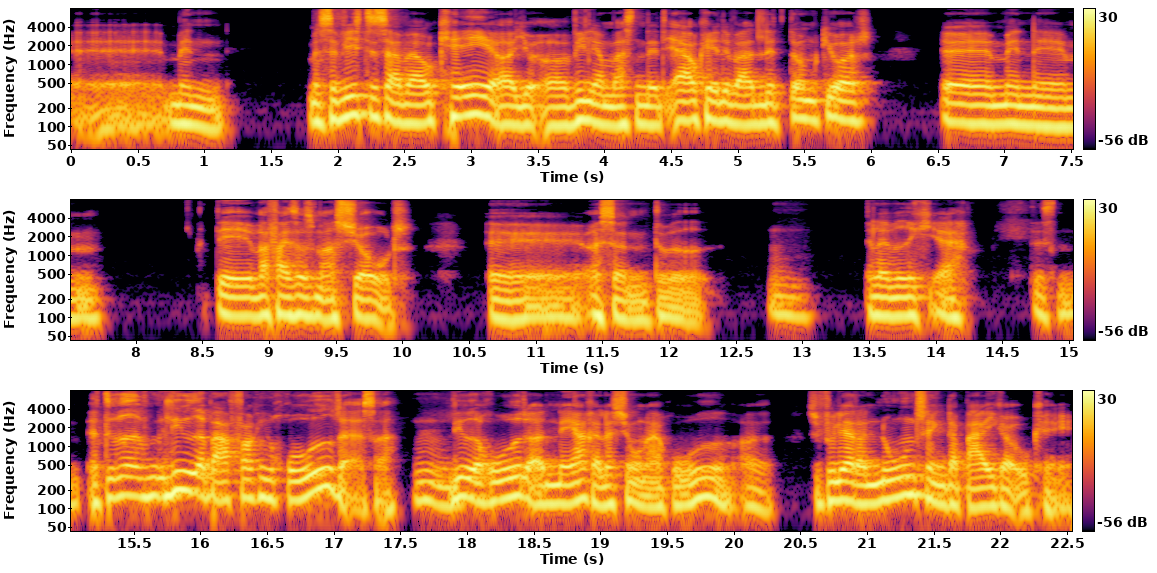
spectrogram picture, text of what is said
Øh, men, men så viste det sig at være okay, og, og William var sådan lidt, ja okay, det var lidt dumt gjort, øh, men øh, det var faktisk også meget sjovt. Øh, og sådan, du ved, Mm. eller jeg ved ikke, ja, det er sådan, ja, du ved, livet er bare fucking rodet, altså. Mm. Livet er rodet, og nære relationer er rodet, og selvfølgelig er der nogle ting, der bare ikke er okay,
